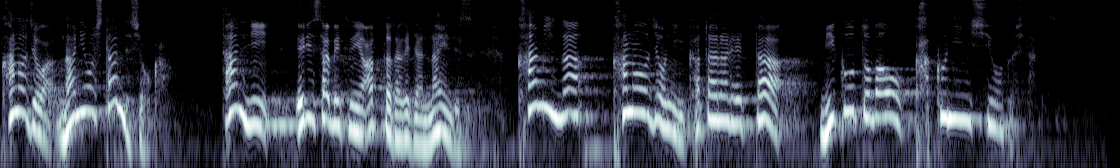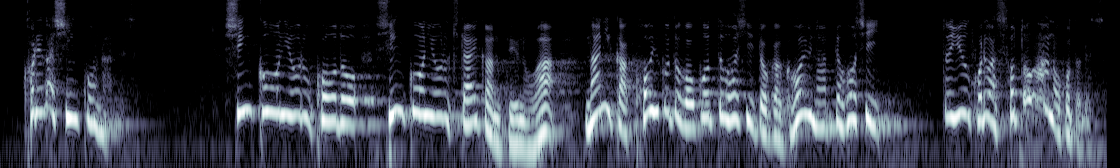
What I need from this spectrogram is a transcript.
彼女は何をしたんでしょうか。単にエリザベスに会っただけじゃないんです。神が彼女に語られた御言葉を確認しようとしたんです。これが信仰なんです。信仰による行動信仰による期待感というのは何かこういうことが起こってほしいとかこういうなってほしいというこれは外側のことです。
